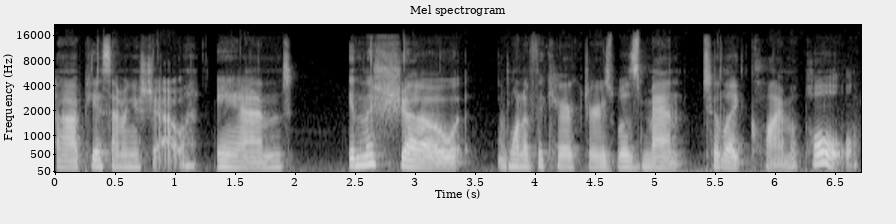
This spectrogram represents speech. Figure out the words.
uh, PSMing a show, and in the show, one of the characters was meant to like climb a pole,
